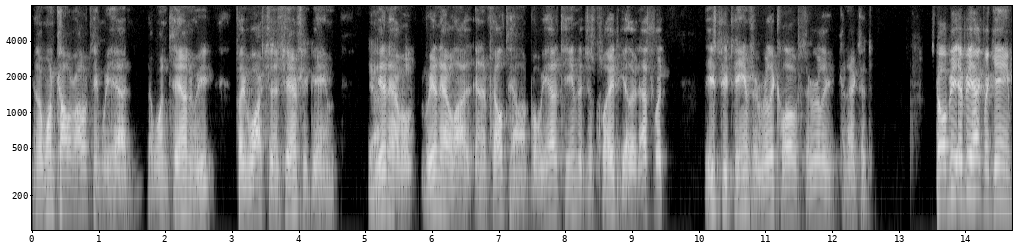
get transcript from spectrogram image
You know, the one Colorado team we had at 110, we played Washington championship game. Yeah. We didn't have a we didn't have a lot of NFL talent, but we had a team that just played together, and that's what these two teams are really close. They're really connected. So it'll be it'll be a heck of a game.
